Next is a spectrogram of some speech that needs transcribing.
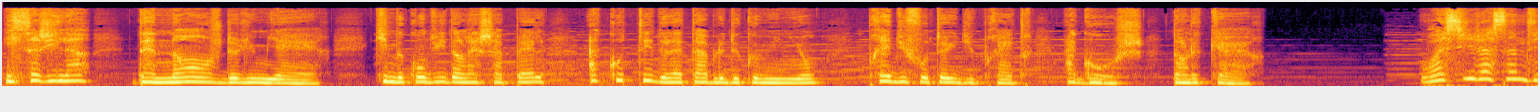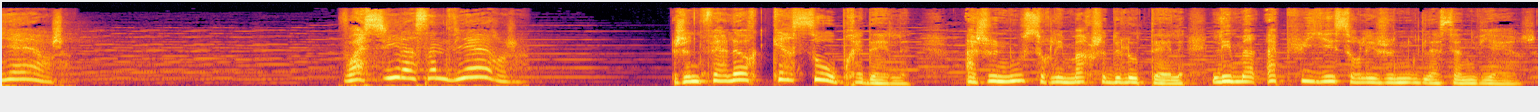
Il s'agit là d'un ange de lumière qui me conduit dans la chapelle à côté de la table de communion, près du fauteuil du prêtre, à gauche, dans le cœur. Voici la Sainte Vierge. Voici la Sainte Vierge. Je ne fais alors qu'un saut auprès d'elle, à genoux sur les marches de l'autel, les mains appuyées sur les genoux de la Sainte Vierge.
